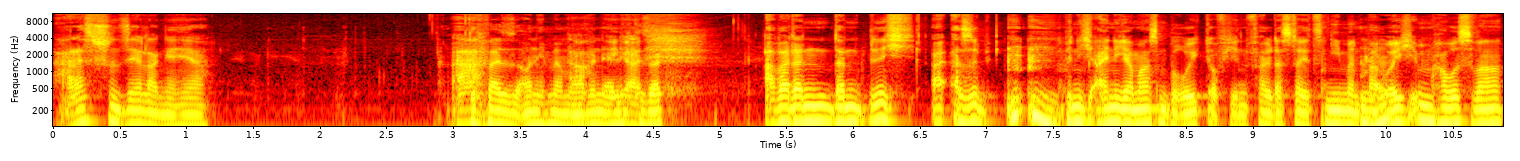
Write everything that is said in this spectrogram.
ah, das ist schon sehr lange her. Ah, Ich weiß es auch nicht mehr, Marvin, Ja, ehrlich egal. gesagt. Aber dann, dann bin ich, also bin ich einigermaßen beruhigt auf jeden Fall, dass da jetzt niemand Mhm. bei euch im Haus war.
